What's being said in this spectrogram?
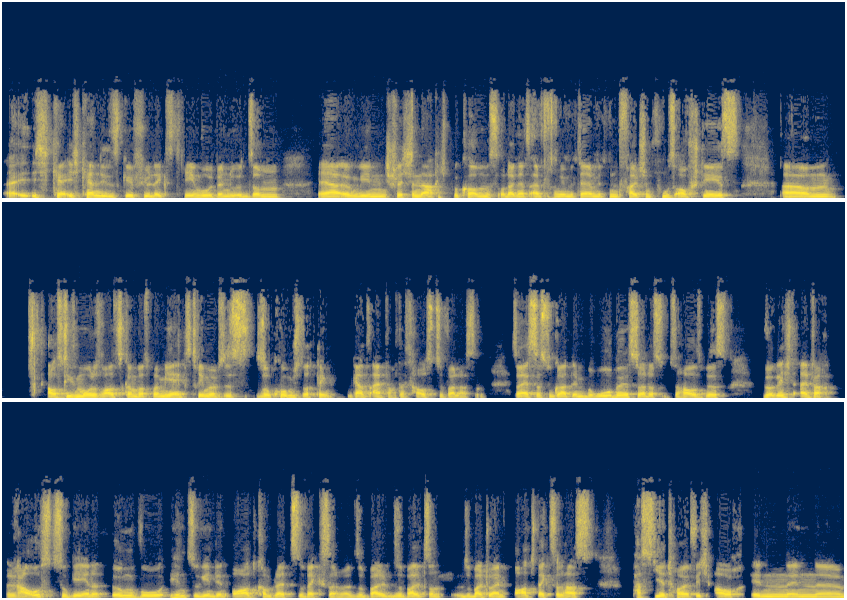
Äh, ich, ich kenne dieses Gefühl extrem gut, wenn du in so einem, ja, irgendwie eine schlechte Nachricht bekommst oder ganz einfach mit, der, mit einem falschen Fuß aufstehst, ähm, aus diesem Modus rauszukommen. Was bei mir extrem ist, ist so komisch, das klingt ganz einfach, das Haus zu verlassen. Sei es, dass du gerade im Büro bist oder dass du zu Hause bist, wirklich einfach rauszugehen und irgendwo hinzugehen, den Ort komplett zu wechseln. Weil sobald, sobald, sobald du einen Ortwechsel hast, passiert häufig auch in, in äh,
